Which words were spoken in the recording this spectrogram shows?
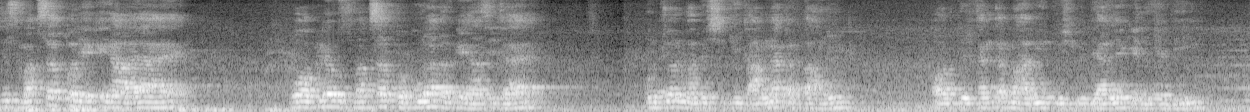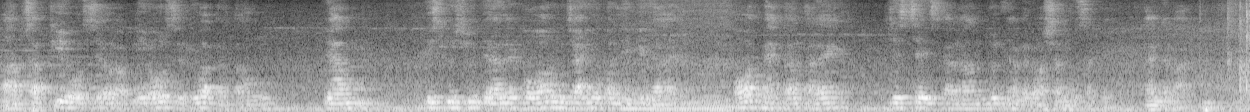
जिस मकसद को लेके यहाँ आया है, वो अपने उस मकसद को पूरा करके यहाँ से जाए। उज्जवल भविष्य की कामना करता हूँ। और तीर्थंकर महावीर विश्वविद्यालय के लिए भी आप सबकी ओर से और अपनी ओर से दुआ करता हूँ कि हम इस विश्वविद्यालय को और ऊंचाइयों पर लेके जाएँ और बेहतर करें जिससे इसका नाम दुनिया में रोशन हो सके। धन्यवाद।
